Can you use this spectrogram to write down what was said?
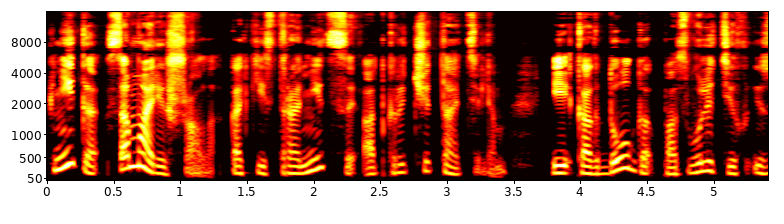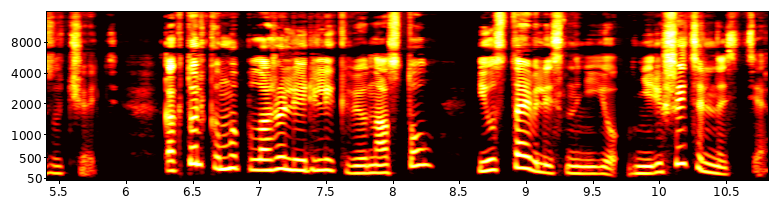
Книга сама решала, какие страницы открыть читателям и как долго позволить их изучать. Как только мы положили реликвию на стол и уставились на нее в нерешительности,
